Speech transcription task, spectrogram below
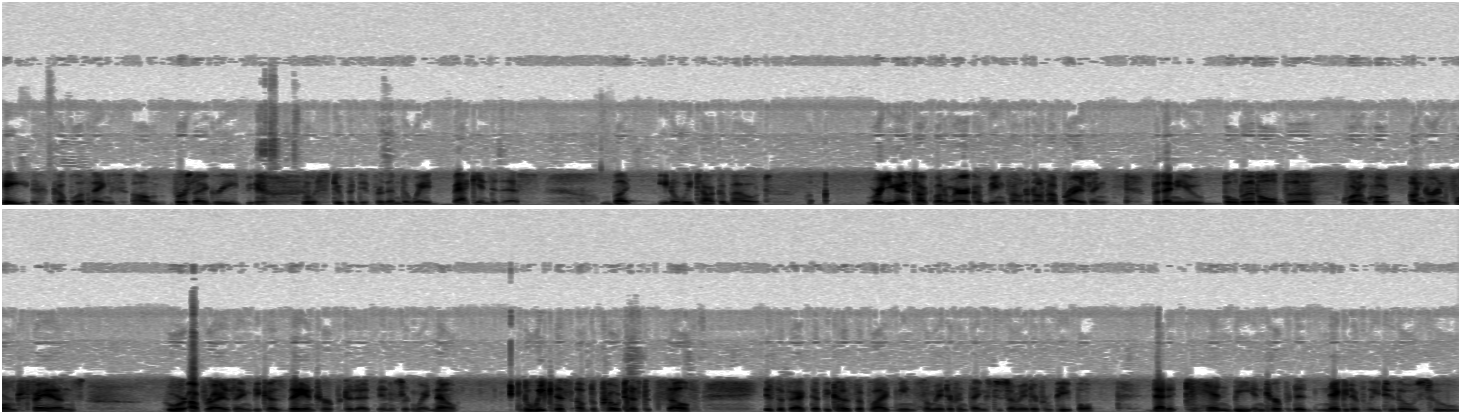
Hey, a couple of things. Um, first, I agree it was stupid for them to wade back into this, but you know we talk about where you guys talked about America being founded on uprising, but then you belittled the quote unquote underinformed fans who were uprising because they interpreted it in a certain way. Now, the weakness of the protest itself is the fact that because the flag means so many different things to so many different people, that it can be interpreted negatively to those who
